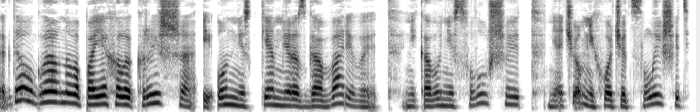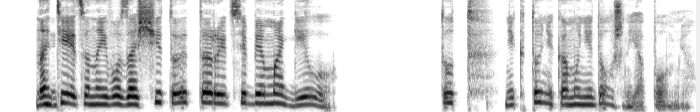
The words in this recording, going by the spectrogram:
когда у главного поехала крыша, и он ни с кем не разговаривает, никого не слушает, ни о чем не хочет слышать, надеяться на его защиту — это рыть себе могилу. Тут никто никому не должен, я помню.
